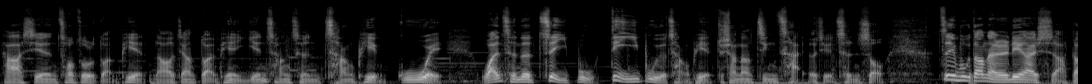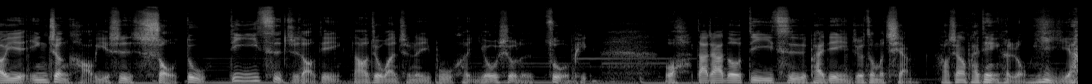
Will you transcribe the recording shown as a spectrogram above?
他先创作了短片，然后将短片延长成长片《孤味》，完成的这一部第一部的长片就相当精彩而且成熟。这一部《当男人恋爱时》啊，导演殷正豪也是首度。第一次指导电影，然后就完成了一部很优秀的作品，哇！大家都第一次拍电影就这么强，好像拍电影很容易一样，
